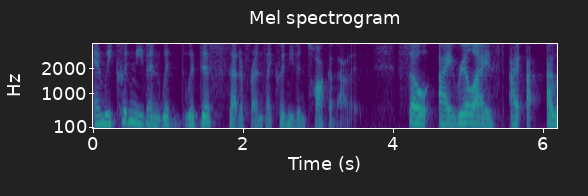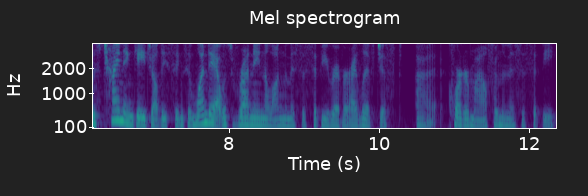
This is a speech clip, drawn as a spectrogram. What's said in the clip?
and we couldn't even with with this set of friends i couldn't even talk about it. So i realized I, I, I was trying to engage all these things and one day i was running along the mississippi river. I live just a quarter mile from the mississippi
